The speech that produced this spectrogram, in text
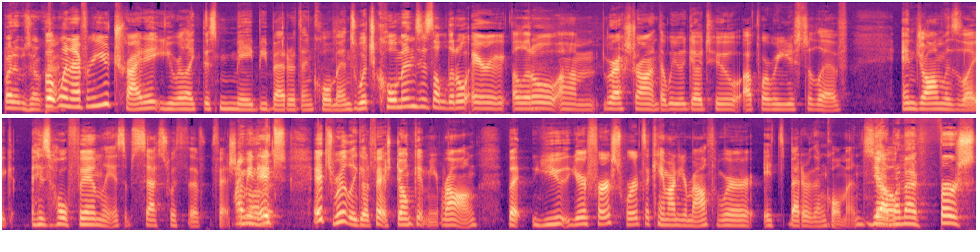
but it was okay. But whenever you tried it, you were like, "This may be better than Coleman's." Which Coleman's is a little area, a little um, restaurant that we would go to up where we used to live. And John was like, his whole family is obsessed with the fish. I, I mean, love it. it's it's really good fish. Don't get me wrong, but you your first words that came out of your mouth were, "It's better than Coleman's." Yeah, when I first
